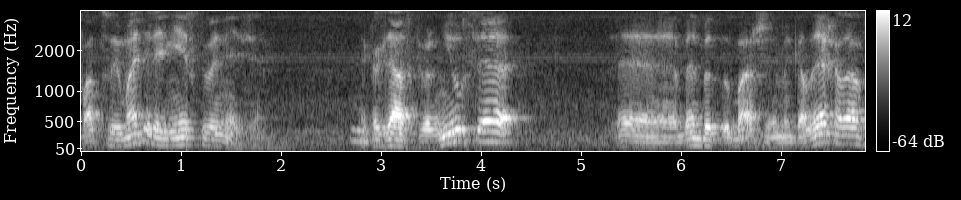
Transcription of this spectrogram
по отцу и матери не скверняйся. А когда осквернился, э, Бен Бетубаши Мегалехалов,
